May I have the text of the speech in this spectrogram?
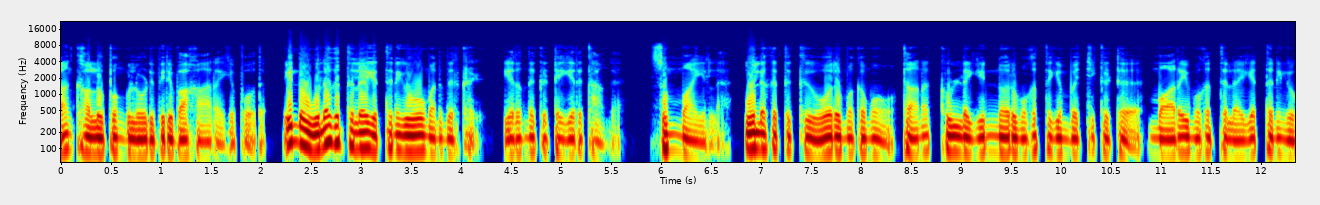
லங்காலூப் உங்களோடு விரிவாக ஆராய போகுது இந்த உலகத்துல எத்தனையோ மனிதர்கள் இருந்துகிட்டே இருக்காங்க. சும்மா இல்ல. உலகத்துக்கு ஒரு முகமும் தனக்குள்ள இன்னொரு முகத்தையும் வச்சுக்கிட்டு மறைமுகத்துல எத்தனையோ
